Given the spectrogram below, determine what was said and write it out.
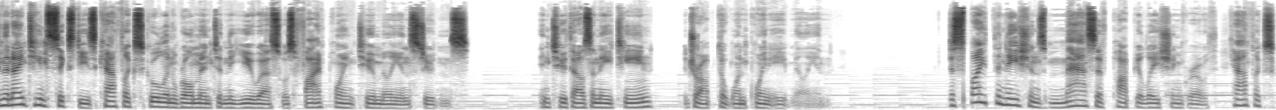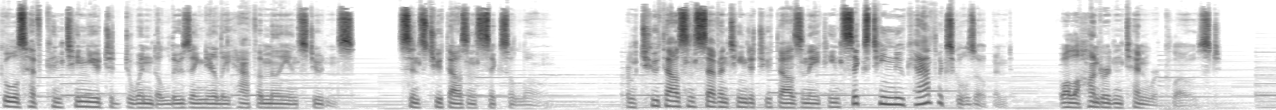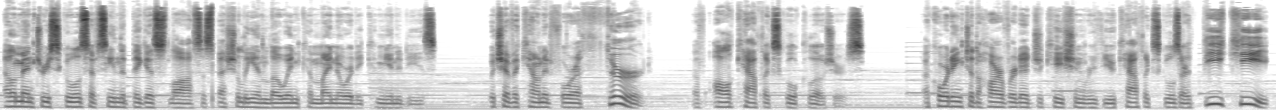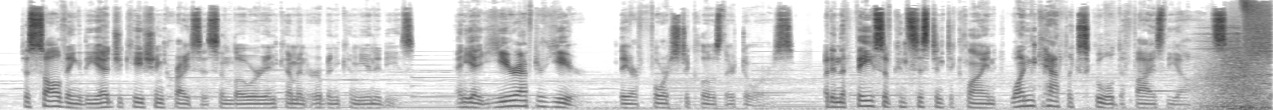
In the 1960s, Catholic school enrollment in the U.S. was 5.2 million students. In 2018, it dropped to 1.8 million. Despite the nation's massive population growth, Catholic schools have continued to dwindle, losing nearly half a million students since 2006 alone. From 2017 to 2018, 16 new Catholic schools opened, while 110 were closed. Elementary schools have seen the biggest loss, especially in low income minority communities, which have accounted for a third of all Catholic school closures. According to the Harvard Education Review, Catholic schools are the key to solving the education crisis in lower income and urban communities. And yet, year after year, they are forced to close their doors. But in the face of consistent decline, one Catholic school defies the odds.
